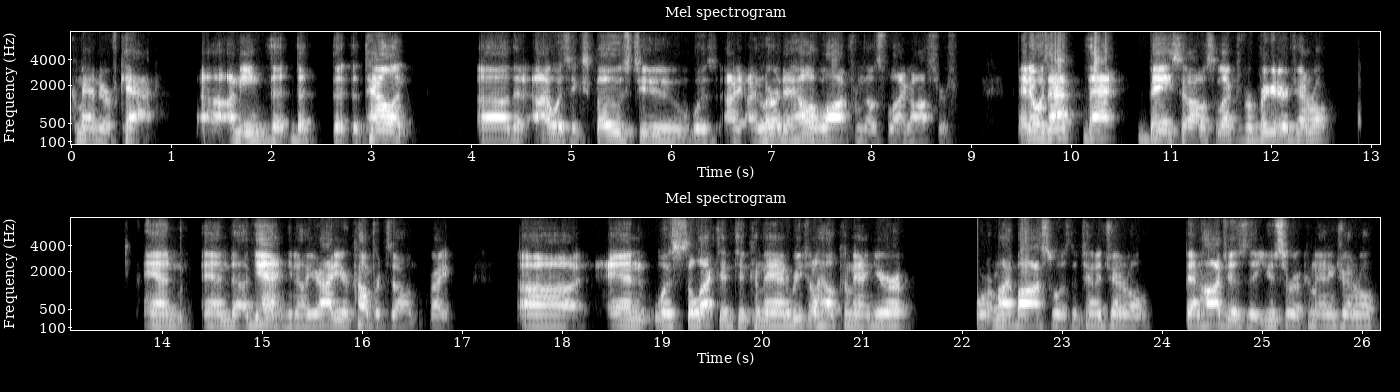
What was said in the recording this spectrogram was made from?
commander of CAC. I mean, the the the, the talent that I was exposed to was I, I learned a hell of a lot from those flag officers, and it was at that base that I was selected for brigadier general and and again, you know, you're out of your comfort zone, right? Uh, and was selected to command Regional Health Command Europe, where my boss was Lieutenant General Ben Hodges, the USAREUR commanding general.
